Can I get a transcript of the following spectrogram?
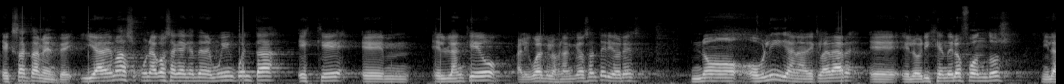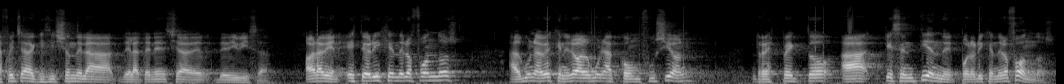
exactamente. Y además, una cosa que hay que tener muy en cuenta es que em, el blanqueo, al igual que los blanqueos anteriores, no obligan a declarar eh, el origen de los fondos ni la fecha de adquisición de la, tenencia de, divisa. Ahora bien, este origen de los fondos alguna vez generó alguna confusión respecto a qué se entiende por origen de los fondos.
